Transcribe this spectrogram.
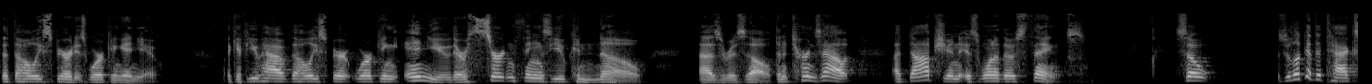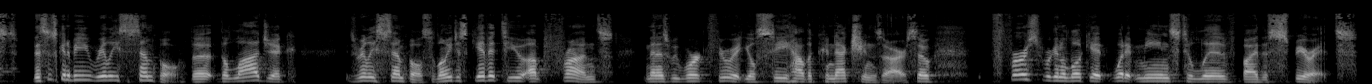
that the Holy Spirit is working in you. Like if you have the Holy Spirit working in you, there are certain things you can know as a result. And it turns out adoption is one of those things. So as we look at the text, this is going to be really simple. The, the logic is really simple. So let me just give it to you up front, and then as we work through it, you'll see how the connections are. So first, we're going to look at what it means to live by the Spirit.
